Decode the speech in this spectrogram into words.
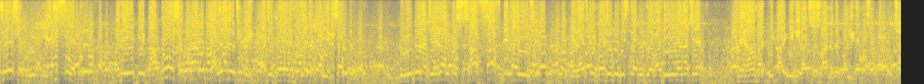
જોશ ગુસ્સો અને એક એક આક્રોશ હતો આવવા દો ચૂંટણી ભાજપ વાળાને મજા ચકાવીએ વિસાવ કરવાનો તો લોકોના ચહેરા ઉપર કે રાજકોટ ભાજપે વિસ્તરા પુતળા બાંધી લેવાના છે અને આમ આદમી પાર્ટીની રાજકોટ મહાનગરપાલિકામાં સરકાર બનશે.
